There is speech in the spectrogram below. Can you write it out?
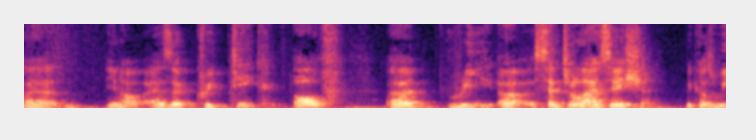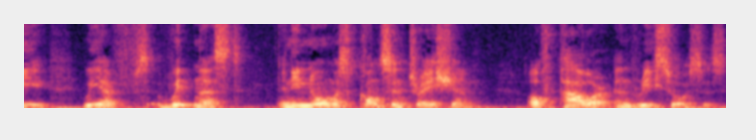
uh, you know, as a critique of uh, re uh, centralization, because we we have witnessed an enormous concentration of power and resources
